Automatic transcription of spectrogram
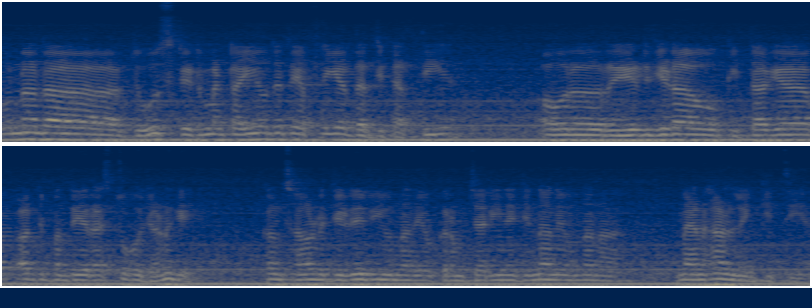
ਉਹਨਾਂ ਦਾ ਜੋ ਸਟੇਟਮੈਂਟ ਆਈ, ਉਹਦੇ ਤੇ ਐਫ ਆਈ ਆਰ ਦਰਜ ਕਰਤੀ ਹੈ। ਔਰ ਰੇਡ ਜਿਹੜਾ ਉਹ ਕੀਤਾ ਗਿਆ, ਅੱਜ ਬੰਦੇ ਅਰੈਸਟ ਹੋ ਜਾਣਗੇ। ਕੰਸਰਨਡ ਜਿਹੜੇ ਵੀ ਉਹਨਾਂ ਦੇ ਉਹ ਕਰਮਚਾਰੀ ਨੇ, ਜਿਨ੍ਹਾਂ ਨੇ ਉਹਨਾਂ ਨਾਲ ਮੈਨ ਹੈਂਡਲਿੰਗ ਕੀਤੀ ਹੈ।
